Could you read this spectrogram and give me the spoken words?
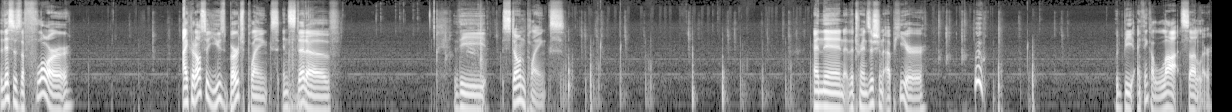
this is the floor I could also use birch planks instead of the stone planks. And then the transition up here, woo, would be, I think, a lot subtler.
